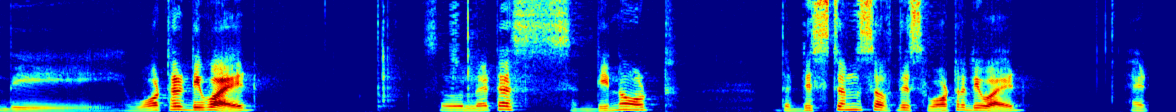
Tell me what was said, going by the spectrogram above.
the water divide. So, let us denote the distance of this water divide at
